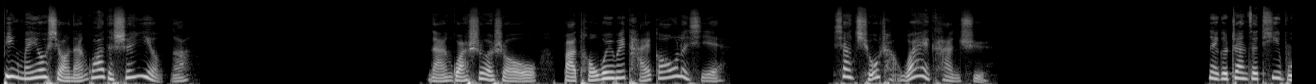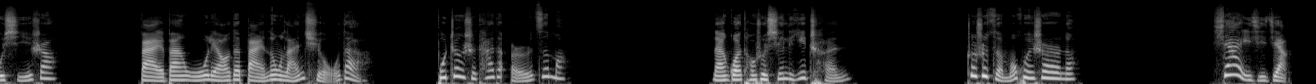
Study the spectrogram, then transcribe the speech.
并没有小南瓜的身影啊。南瓜射手把头微微抬高了些，向球场外看去。那个站在替补席上。百般无聊的摆弄篮球的，不正是他的儿子吗？南瓜投手心里一沉，这是怎么回事儿呢？下一集讲。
